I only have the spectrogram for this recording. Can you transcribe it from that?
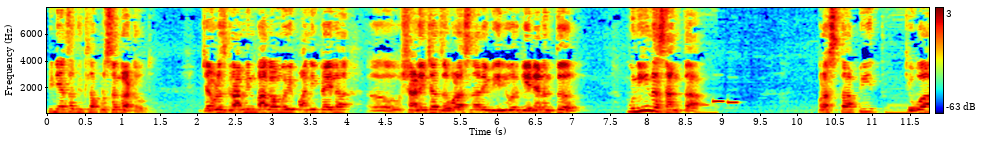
पिण्याचा तिथला प्रसंग आठवतो. ज्यावेळेस ग्रामीण भागामध्ये पाणी प्यायला शाळेच्या जवळ असणाऱ्या विहिरीवर गेल्यानंतर कुणीही न सांगता प्रस्थापित किंवा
